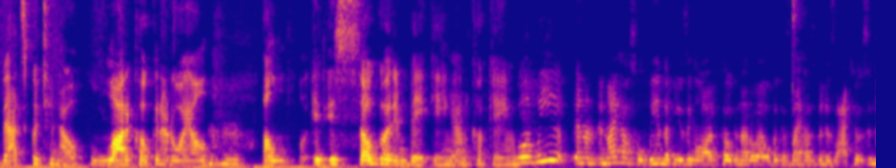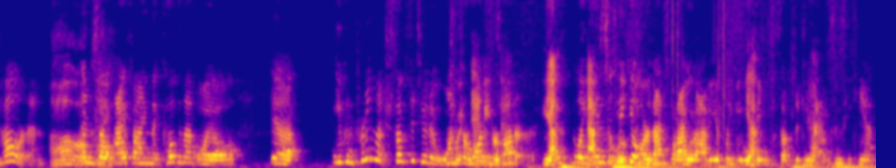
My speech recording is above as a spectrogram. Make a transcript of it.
that's good to know. A lot of coconut oil. Mm-hmm. A, it is so good in baking Yeah. and cooking. Well, we in, in my household we end up using a lot of coconut oil because my husband is lactose intolerant, oh, okay. and so I find that coconut oil, yeah, you can pretty much substitute it one For for, one for butter. Yeah, like absolutely. in particular, that's what I would obviously be Yeah. looking to substitute Yeah. out since he can't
